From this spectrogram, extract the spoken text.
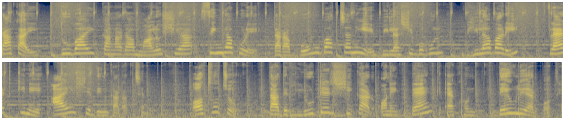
টাকাই দুবাই, কানাডা, মালয়েশিয়া, সিঙ্গাপুরে তারা বহু বাচ্চা নিয়ে বিলাসীবহুল ভিলাবাড়ি ফ্ল্যাট কিনে আয়েসে দিন কাটাচ্ছেন। অথচ তাদের লুটের শিকার অনেক ব্যাংক এখন দেউলিয়ার পথে।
